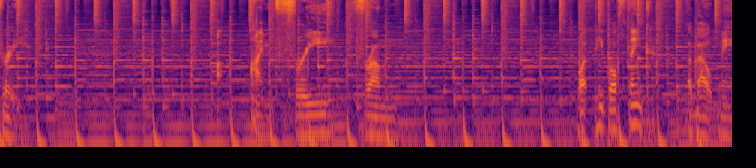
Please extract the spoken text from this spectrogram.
free. I'm free from what people think about me.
